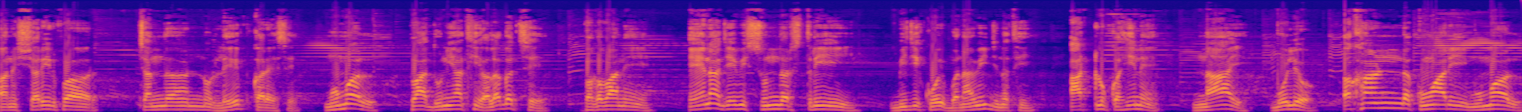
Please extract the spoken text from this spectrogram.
અને શરીર પર ચંદનનો લેપ કરે છે. મુમલ તો આ દુનિયાથી અલગ જ છે. ભગવાને એના જેવી સુંદર સ્ત્રી બીજી કોઈ બનાવી જ નથી. આટલું કહીને નાય બોલ્યો, અખંડ કુંવારી મુમલ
